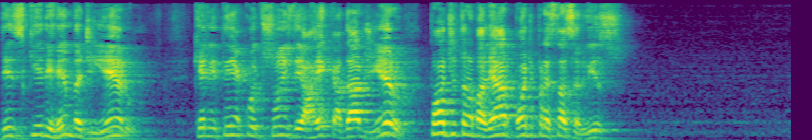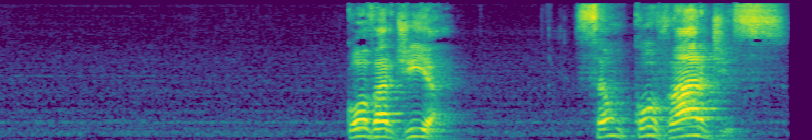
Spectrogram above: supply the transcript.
Desde que ele renda dinheiro, que ele tenha condições de arrecadar dinheiro, pode trabalhar, pode prestar serviço. Covardia. São covardes.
